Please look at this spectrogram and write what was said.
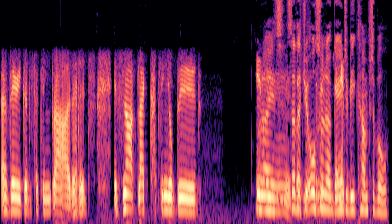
a very good fitting bra, that it's it's not like cutting your boob in, right, so that you're also not going to be comfortable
